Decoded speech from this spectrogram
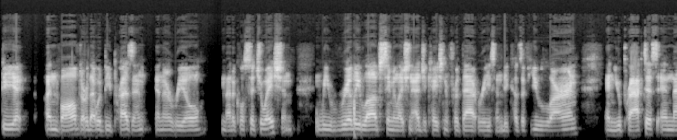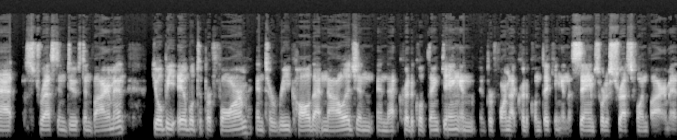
be involved or that would be present in a real medical situation. We really love simulation education for that reason because if you learn and you practice in that stress induced environment, you'll be able to perform and to recall that knowledge and, and that critical thinking and, and perform that critical thinking in the same sort of stressful environment.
